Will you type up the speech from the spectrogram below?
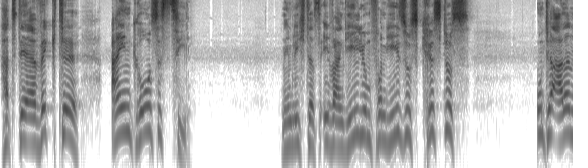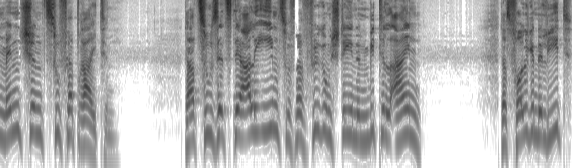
hat der Erweckte ein großes Ziel, nämlich das Evangelium von Jesus Christus unter allen Menschen zu verbreiten. Dazu setzt er alle ihm zur Verfügung stehenden Mittel ein. Das folgende Lied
